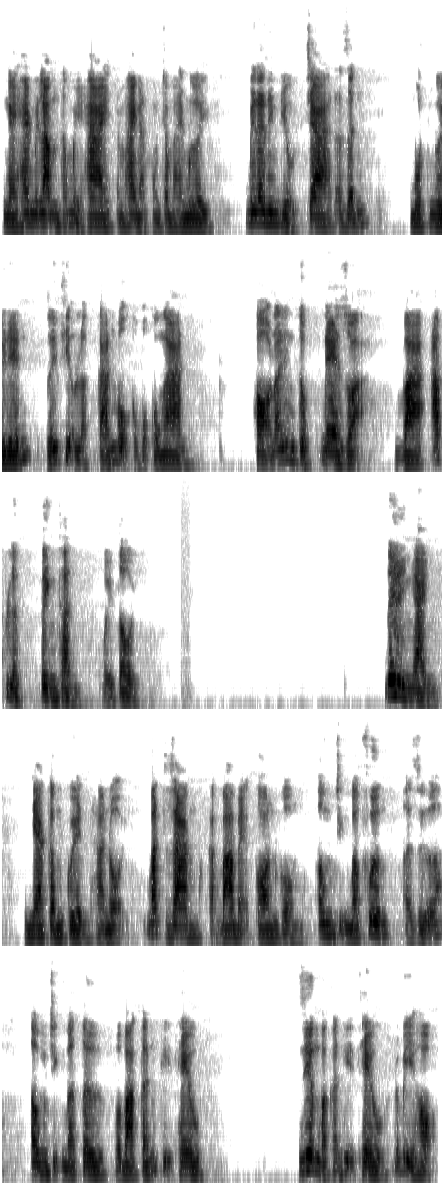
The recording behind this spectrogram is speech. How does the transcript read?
Ngày 25 tháng 12 năm 2020, bên an ninh điều tra đã dẫn một người đến giới thiệu là cán bộ của Bộ Công an. Họ đã liên tục đe dọa và áp lực tinh thần với tôi. Đây là hình ảnh nhà cầm quyền Hà Nội bắt giam cả ba mẹ con gồm ông Trịnh Bá Phương ở giữa, ông Trịnh Bá Tư và bà Cấn Thị Thêu. Riêng bà Cấn Thị Thêu đã bị họ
